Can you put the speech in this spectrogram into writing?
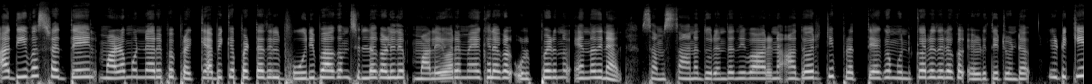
അതീവ ശ്രദ്ധയിൽ മഴ മുന്നറിയിപ്പ് പ്രഖ്യാപിക്കപ്പെട്ടതിൽ ഭൂരിഭാഗം ജില്ലകളിലും മലയോര മേഖലകൾ ഉൾപ്പെടുന്നു എന്നതിനാൽ സംസ്ഥാന ദുരന്ത നിവാരണ അതോറിറ്റി പ്രത്യേക മുൻകരുതലുകൾ എടുത്തിട്ടുണ്ട്. ഇടുക്കി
